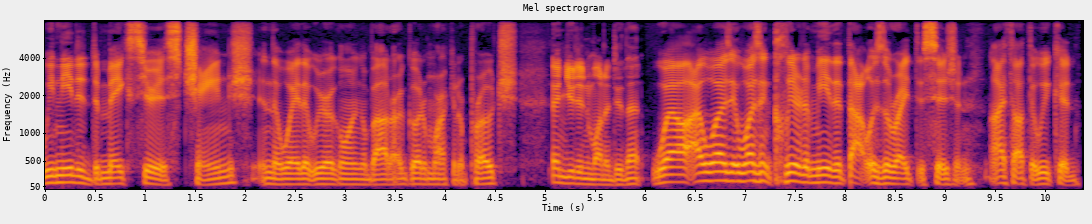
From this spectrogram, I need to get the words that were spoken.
we needed to make serious change in the way that we were going about our go-to-market approach. And you didn't want to do that? Well, I was. It wasn't clear to me that that was the right decision. I thought that we could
